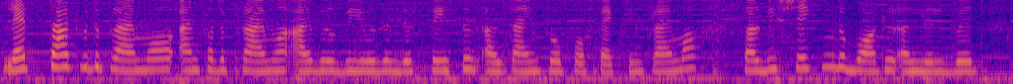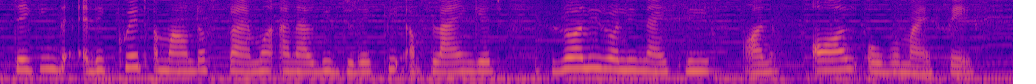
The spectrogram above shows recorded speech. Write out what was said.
Let's start with the primer and for the primer I will be using this Faces Ultime Pro Perfecting Primer. So I'll be shaking the bottle a little bit, taking the adequate amount of primer and I'll be directly applying it really really nicely on all over my face.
